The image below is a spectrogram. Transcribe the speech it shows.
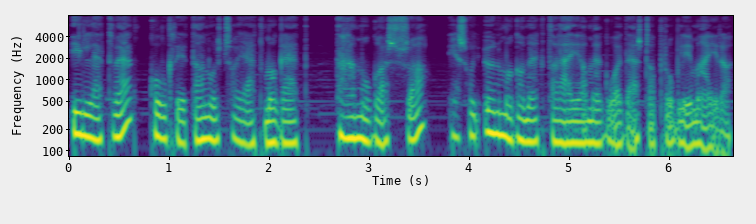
illetve konkrétan, hogy saját magát támogassa, és hogy önmaga megtalálja a megoldást a problémáira.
